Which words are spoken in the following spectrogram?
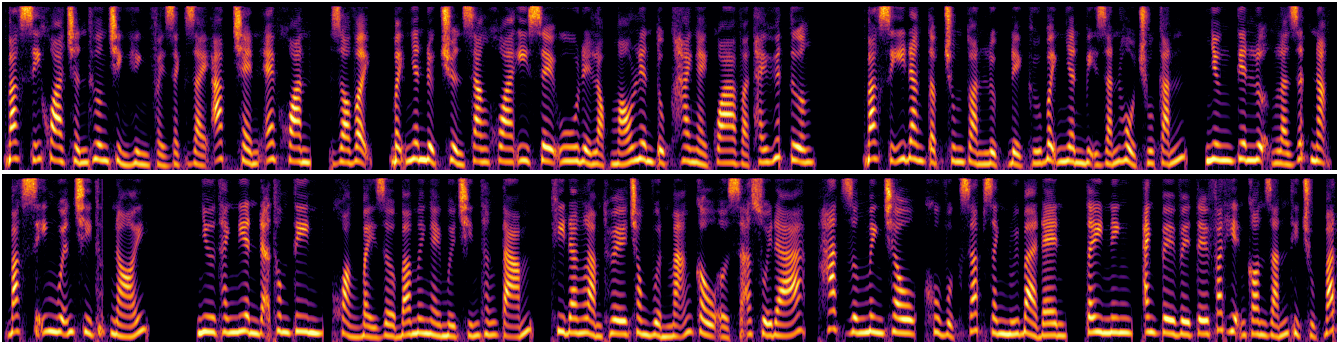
Bác sĩ khoa chấn thương chỉnh hình phải rạch giải áp chèn ép khoan. Do vậy, bệnh nhân được chuyển sang khoa ICU để lọc máu liên tục 2 ngày qua và thay huyết tương. Bác sĩ đang tập trung toàn lực để cứu bệnh nhân bị rắn hổ chúa cắn, nhưng tiên lượng là rất nặng, bác sĩ Nguyễn Tri Thức nói. Như thanh niên đã thông tin, khoảng 7 giờ 30 ngày 19 tháng 8, khi đang làm thuê trong vườn mãng cầu ở xã Suối Đá, Hát Dương Minh Châu, khu vực giáp danh núi Bà Đen, Tây Ninh, anh PVT phát hiện con rắn thì chụp bắt.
